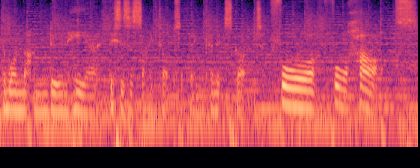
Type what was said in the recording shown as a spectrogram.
the one that I'm doing here. This is a Cyclops, I think, and it's got four four hearts,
